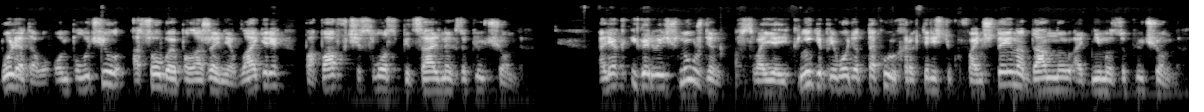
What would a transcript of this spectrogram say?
Более того, он получил особое положение в лагере, попав в число специальных заключенных. Олег Игоревич Нуждин в своей книге приводит такую характеристику Файнштейна, данную одним из заключенных.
